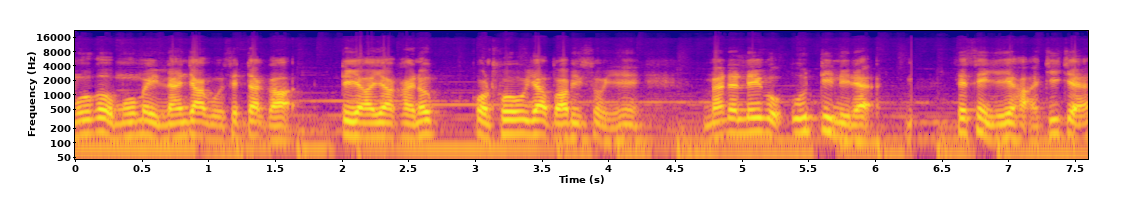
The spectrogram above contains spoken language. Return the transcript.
မိုးကုတ်မိုးမိတ်လမ်းကြားကိုစစ်တပ်ကတရားရခိုင်တော့ control ရသွားပြီဆိုရင်မန္တလေးကိုဥတီနေတဲ့စစ်စင်ရေးဟာအကြီးကျယ်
